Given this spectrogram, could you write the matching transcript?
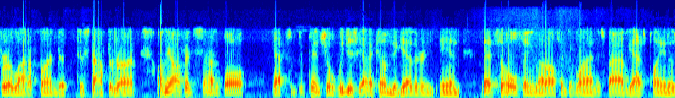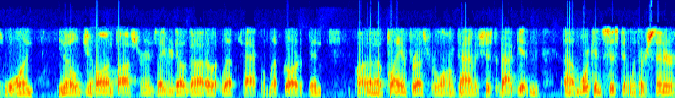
for a lot of fun to to stop the run. On the offensive side of the ball, got some potential. We just got to come together, and and that's the whole thing about offensive line is five guys playing as one. You know, Javon Foster and Xavier Delgado at left tackle and left guard have been uh, playing for us for a long time. It's just about getting uh, more consistent with our center,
